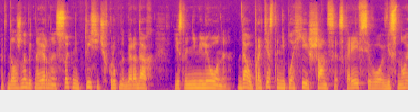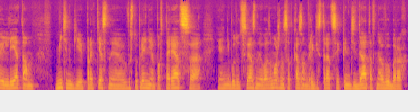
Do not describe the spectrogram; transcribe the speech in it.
Это должны быть, наверное, сотни тысяч в крупных городах, если не миллионы. Да, у протеста неплохие шансы. Скорее всего, весной, летом митинги, протестные выступления повторятся, и они будут связаны, возможно, с отказом в регистрации кандидатов на выборах.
